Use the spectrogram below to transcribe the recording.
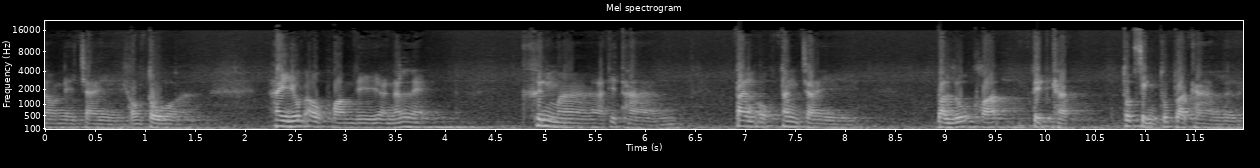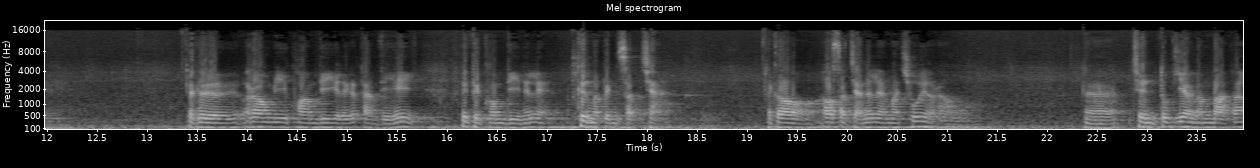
นอนในใจของตัว ให้ยกเอาความดีอันนั้นแหละ ขึ้นมาอธิษฐาน ตั้งอกตั้งใจ บรรลุความติดขัดทุกสิ่งทุกประการเลย ก็คือเรามีความดีอะไรก็ตามที่ให้เป็นความดีนั่นแหละ ขึ้นมาเป็นสัจจะ แล้วก็เอาสัจจะนั่นแหละมาช่วยเรานะเช่นทุกอย่างลำบากก็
